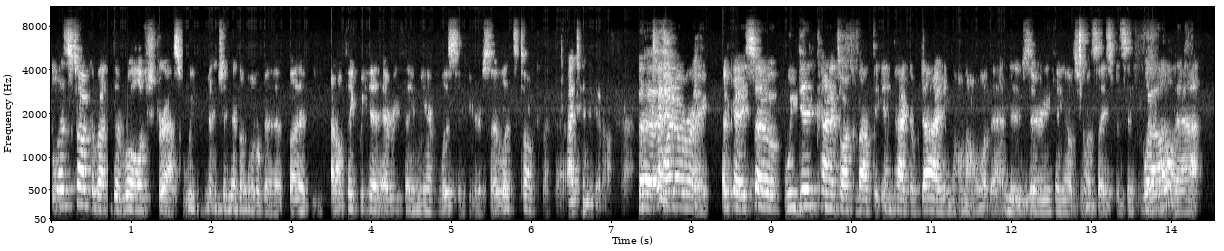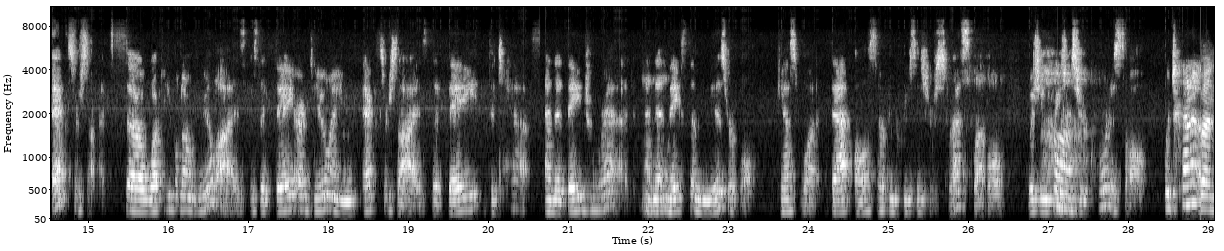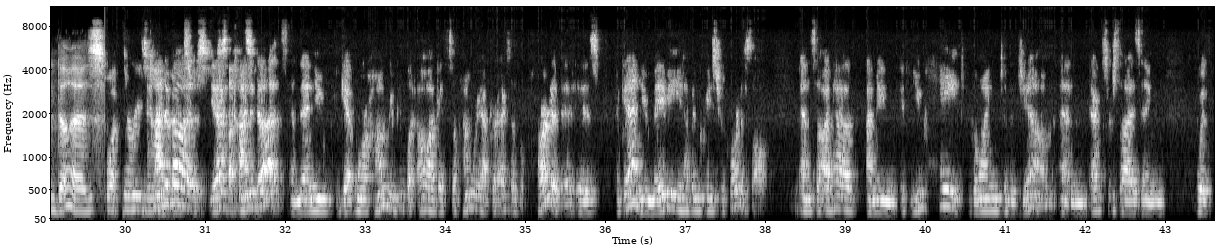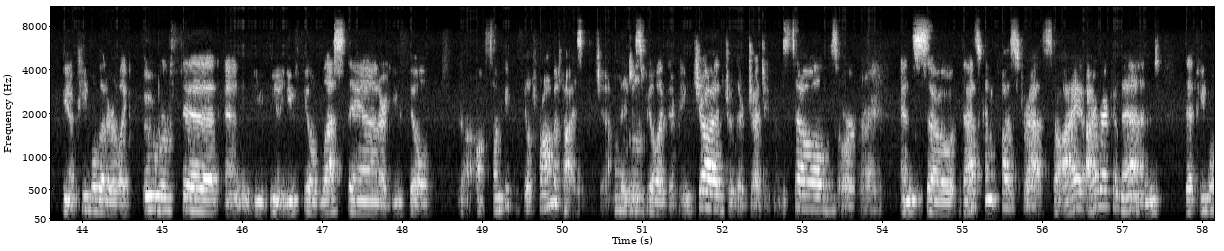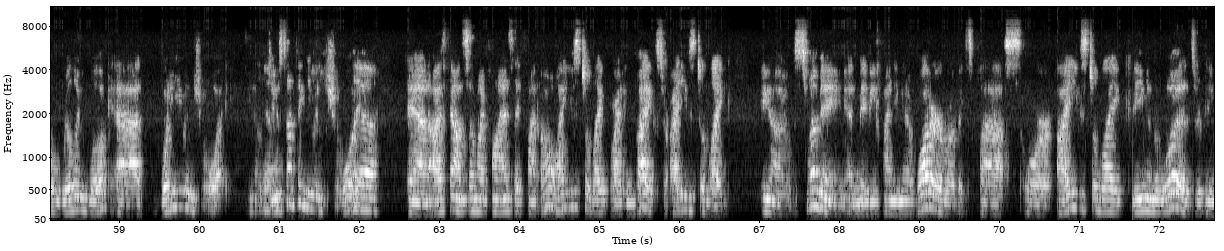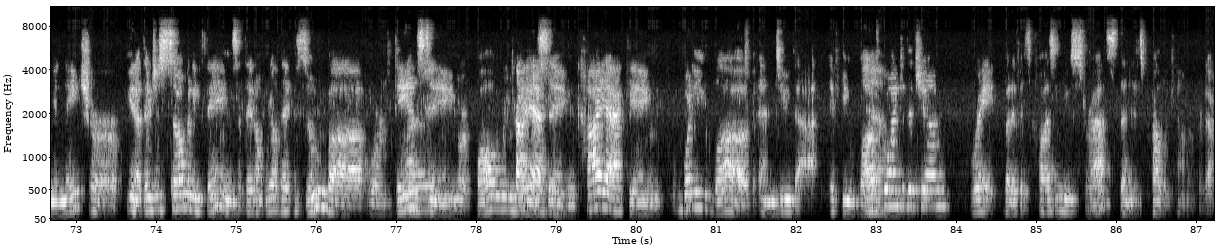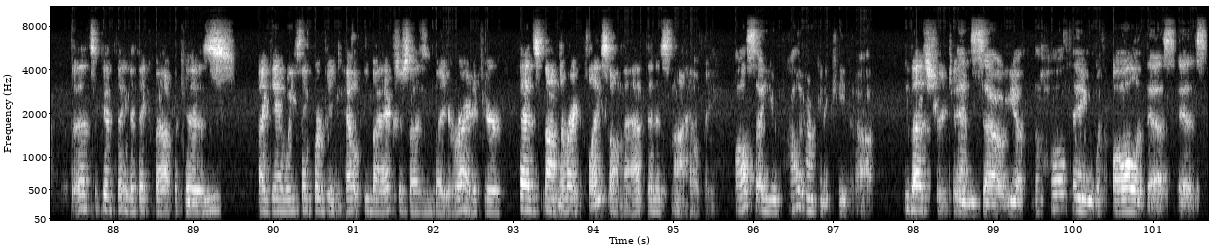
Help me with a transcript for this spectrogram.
Let's talk about the role of stress. We've mentioned it a little bit, but I don't think we hit everything we have listed here. So let's talk about that. I tend to get off track. That's quite all right. Okay, so we did kind of talk about the impact of dieting on all of that. Is there anything else you want to say specifically Well, about that? exercise. So what people don't realize is that they are doing exercise that they detest and that they dread and that Mhm. makes them miserable. Guess what? That also increases your stress level, which increases Huh. your cortisol. Which kind of undoes what the reason Kind of you does. Yeah, exercise. kind of does. And then you get more hungry. People are like, oh, I get so hungry after exercise. Well, part of it is, again, you maybe have increased your cortisol. And so I've had, I mean, if you hate going to the gym and exercising with, you know, people that are like uber fit and you, you know, you feel less than or you feel, uh, some people feel traumatized at the gym. They just feel like they're being judged or they're judging themselves or Right. and so that's going to cause stress. So I, I recommend that people really look at what do you enjoy? You know, Yeah. do something you enjoy. Yeah. And I found some of my clients, they find, oh, I used to like riding bikes, or I used to like, you know, swimming and maybe finding a water aerobics class, or I used to like being in the woods or being in nature. You know, there's just so many things that they don't realize. Like Zumba or dancing or ballroom Kayaking. dancing, kayaking. What do you love? And do that. If you love Yeah. going to the gym, great. But if it's causing you stress, then it's probably counterproductive. That's a good thing to think about because, mm-hmm. again, we think we're being healthy by exercising, but you're right. If your head's not in the right place on that, then it's not healthy. Also, you probably aren't going to keep it up. That's true too. And so, you know, the whole thing with all of this is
